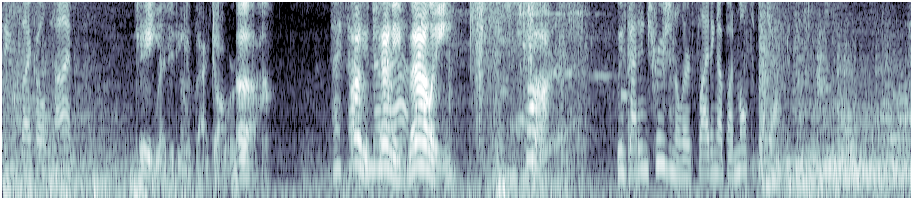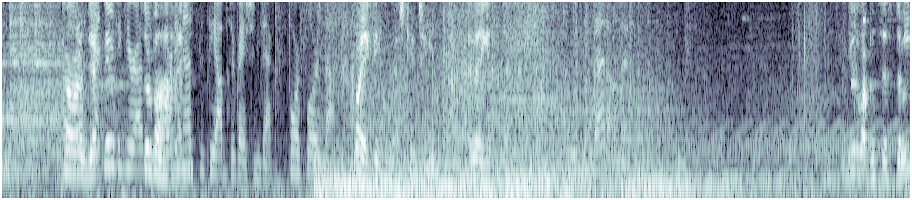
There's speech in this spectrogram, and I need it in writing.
Seems like old times. Jeez. Ready to oh get back to work? Ugh. I thought you'd never Uncanny. Valley. Fuck. We've got intrusion alerts lighting up on multiple decks. Current Best bet to objective, figure out who's boarding survive. us is the observation deck, four floors up. Oh, you Be rescue team. and then you can split. Wouldn't bet on it. Review the weapon system.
